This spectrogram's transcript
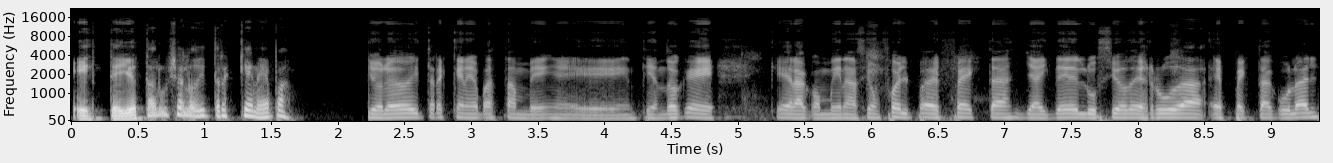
Este, yo esta lucha le doy tres quenepas. Yo le doy tres quenepas también. Eh, entiendo que, que, la combinación fue perfecta. de lució de ruda espectacular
